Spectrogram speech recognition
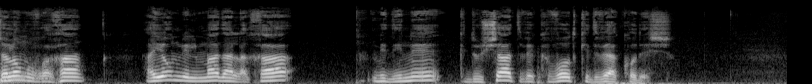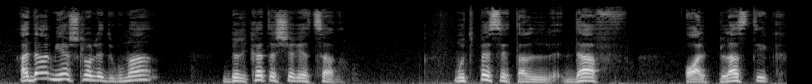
שלום וברכה, היום נלמד הלכה מדיני קדושת וכבוד כתבי הקודש. אדם יש לו לדוגמה ברכת אשר יצר, מודפסת על דף או על פלסטיק,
